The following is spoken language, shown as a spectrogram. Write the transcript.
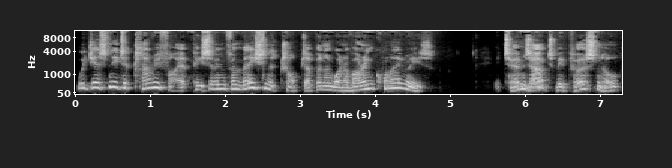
We just need to clarify a piece of information that cropped up in one of our inquiries. It turns out to be personal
